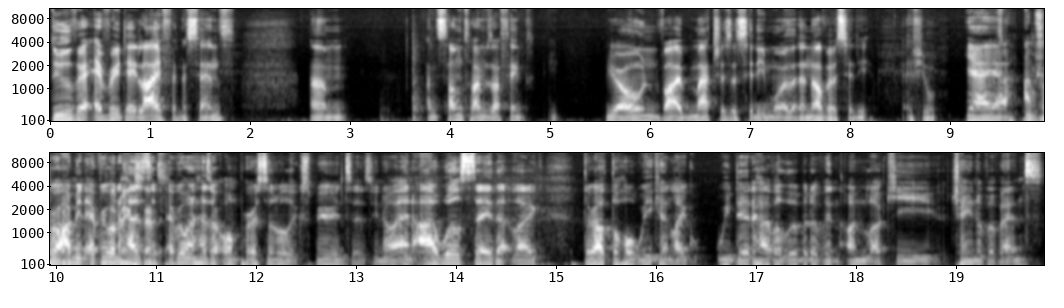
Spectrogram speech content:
do their everyday life in a sense. Um, and sometimes I think your own vibe matches a city more than another city. If you Yeah, yeah. I'm sure. I mean, everyone has sense. everyone has their own personal experiences, you know. And I will say that like throughout the whole weekend, like we did have a little bit of an unlucky chain of events.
